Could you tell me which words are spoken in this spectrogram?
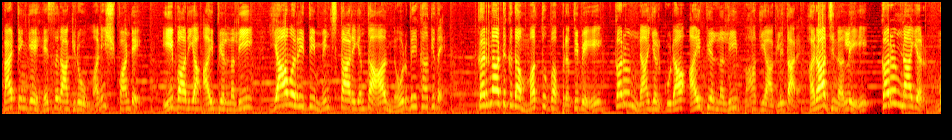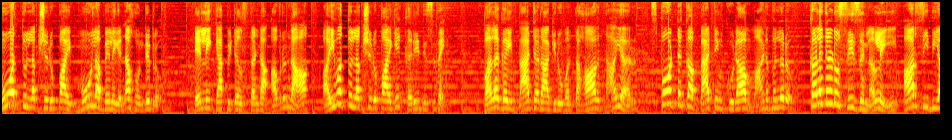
ಬ್ಯಾಟಿಂಗ್ಗೆ ಹೆಸರಾಗಿರೋ ಮನೀಶ್ ಪಾಂಡೆ ಈ ಬಾರಿಯ ಐಪಿಎಲ್ನಲ್ಲಿ ಯಾವ ರೀತಿ ಮಿಂಚ್ತಾರೆ ಅಂತ ನೋಡ್ಬೇಕಾಗಿದೆ. ಕರ್ನಾಟಕದ ಮತ್ತೊಬ್ಬ ಪ್ರತಿಭೆ ಕರುಣ್ ನಾಯರ್ ಕೂಡ ಐಪಿಎಲ್ನಲ್ಲಿ ಭಾಗಿಯಾಗಲಿದ್ದಾರೆ. ಹರಾಜಿನಲ್ಲಿ ಕರುಣ್ ನಾಯರ್ ಮೂವತ್ತು ಲಕ್ಷ ರೂಪಾಯಿ ಮೂಲ ಬೆಲೆಯನ್ನ ಹೊಂದಿದ್ರು. ಡೆಲ್ಲಿ ಕ್ಯಾಪಿಟಲ್ಸ್ ತಂಡ ಅವರನ್ನ ಐವತ್ತು ಲಕ್ಷ ರೂಪಾಯಿಗೆ ಖರೀದಿಸಿದೆ. ಬಲಗೈ ಬ್ಯಾಟರ್ ಆಗಿರುವಂತಹ ನಾಯರ್ ಸ್ಫೋಟಕ ಬ್ಯಾಟಿಂಗ್ ಕೂಡ ಮಾಡಬಲ್ಲರು. ಕಳೆದೆರಡು ಸೀಸನ್ನಲ್ಲಿ ಆರ್ಸಿಬಿಯ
